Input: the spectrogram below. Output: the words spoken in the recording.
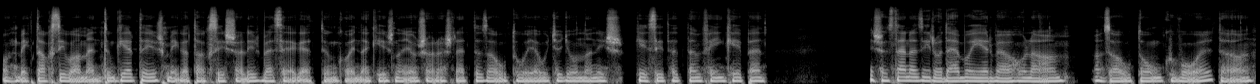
ott még taxival mentünk érte, és még a taxissal is beszélgettünk, hogy neki is nagyon saras lett az autója, úgyhogy onnan is készítettem fényképet. És aztán az irodába érve, ahol a, az autónk volt, a,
